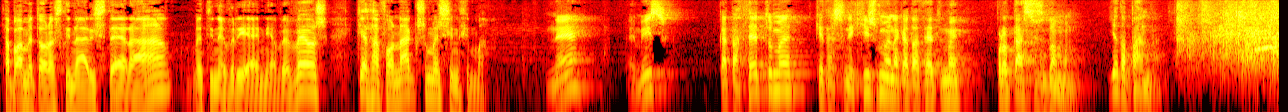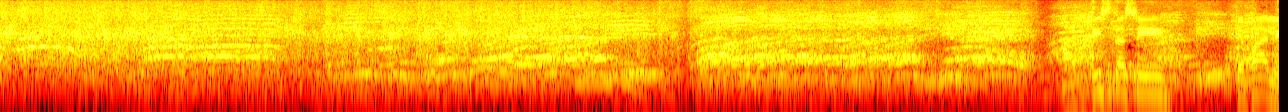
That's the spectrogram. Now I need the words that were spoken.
Θα πάμε τώρα στην αριστερά, με την ευρία έννοια βεβαίως, και θα φωνάξουμε σύνθημα. Ναι, εμείς καταθέτουμε και θα συνεχίσουμε να καταθέτουμε προτάσεις νόμων. Για τα πάντα. Αντίσταση και πάλι.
